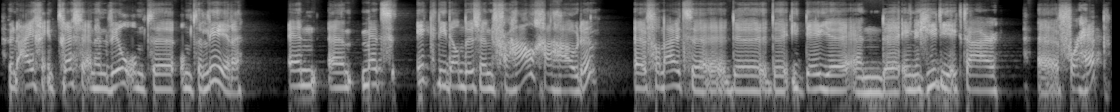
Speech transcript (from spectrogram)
hun eigen interesse en hun wil om te, om te leren. En uh, met ik die dan dus een verhaal ga houden uh, vanuit uh, de, de ideeën en de energie die ik daar uh, voor heb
